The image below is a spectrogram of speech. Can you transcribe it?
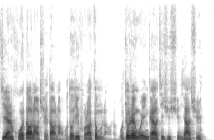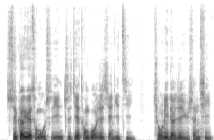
既然活到老学到老，我都已经活到这么老了，我就认为应该要继续学下去。十个月从五十音直接通过日检一级，求力的日语神器，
